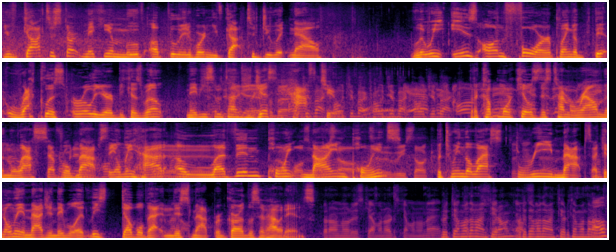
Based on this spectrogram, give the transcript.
You've got to start making a move up the leaderboard, and you've got to do it now. Louis is on four, playing a bit reckless earlier because, well, maybe sometimes you just have to. But a couple more kills this time around than the last several maps. They only had Yeah, yeah, yeah. Almost 11.9 maxed out to points between the last three maps. I can only imagine they will at least double that in this map, regardless of how it ends. Però non rischiamo, non rischiamo, non è... Rotiamo davanti, no? Rotiamo davanti, rotiamo Well.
